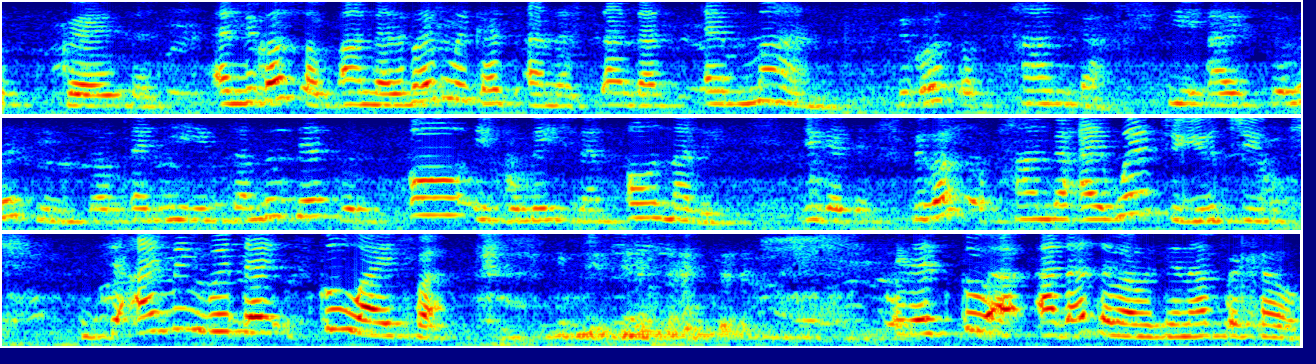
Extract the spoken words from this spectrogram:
squares. And, and because of anger, the Bible makes us understand that a man, because of hunger, he isolates himself and he intermediate with all information and all knowledge. You get it? Because of hunger, I went to YouTube. I mean, with the school Wi-Fi. in the school, at at that time I was in Africa.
